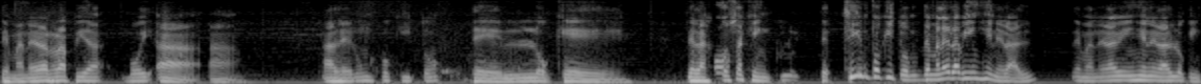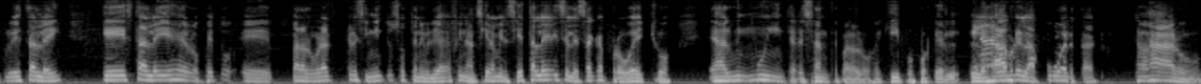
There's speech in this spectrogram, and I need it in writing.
de manera rápida voy a, a, leer un poquito de lo que, de las oh. cosas que incluye, sí, un poquito, de manera bien general, de manera bien general lo que incluye esta ley, que esta ley es el objeto eh, para lograr crecimiento y sostenibilidad financiera. Mire, si esta ley se le saca provecho, es algo muy interesante para los equipos porque les abre la puerta Claro,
